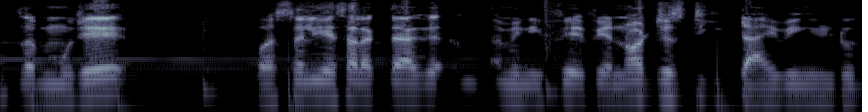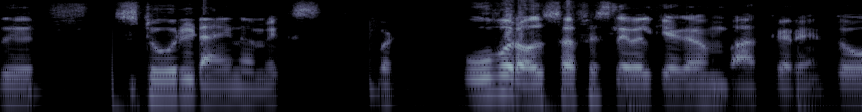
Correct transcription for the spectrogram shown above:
मतलब मुझे पर्सनली ऐसा लगता है I mean if you are not just deep diving into the story dynamics but overall surface level की अगर हम बात करें तो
